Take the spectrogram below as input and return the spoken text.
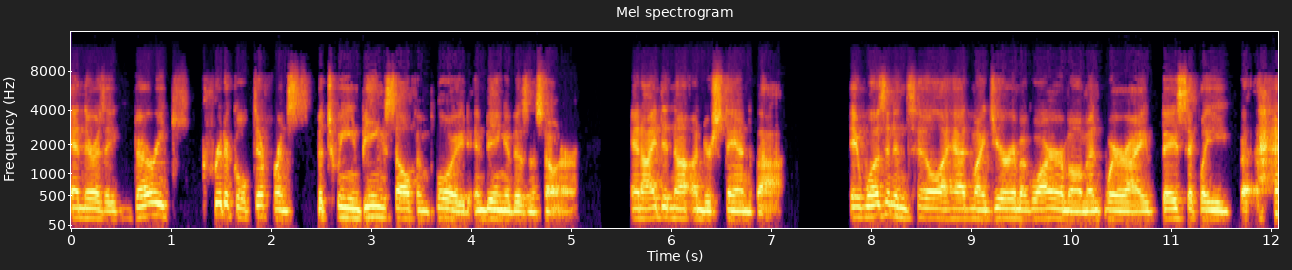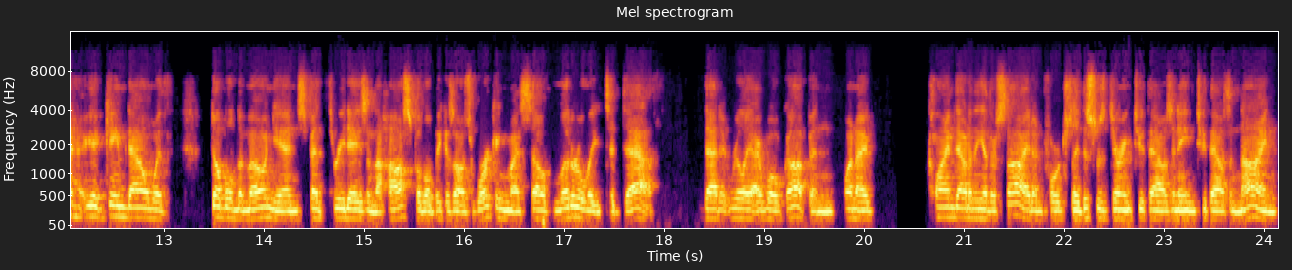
And there is a very critical difference between being self employed and being a business owner. And I did not understand that. It wasn't until I had my Jerry Maguire moment where I basically it came down with double pneumonia and spent three days in the hospital because I was working myself literally to death that it really I woke up and when I climbed out on the other side, unfortunately, this was during 2008 and 2009,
